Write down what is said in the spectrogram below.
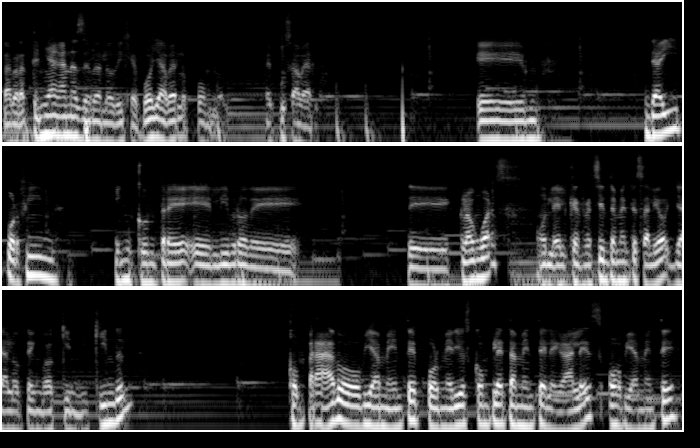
La verdad, tenía ganas de verlo. Dije, voy a verlo, pum, lo- me puse a verlo. Eh, de ahí por fin encontré el libro de, de Clone Wars, el que recientemente salió. Ya lo tengo aquí en mi Kindle. Comprado, obviamente, por medios completamente legales, obviamente.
